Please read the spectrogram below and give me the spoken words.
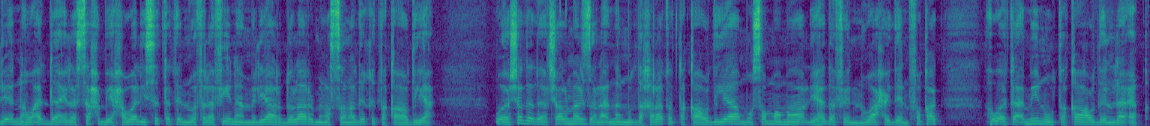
لأنه أدى إلى سحب حوالي 36 مليار دولار من الصناديق التقاعدية. وشدد تشالمرز على أن المدخرات التقاعدية مصممة لهدف واحد فقط هو تأمين تقاعد لائق.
